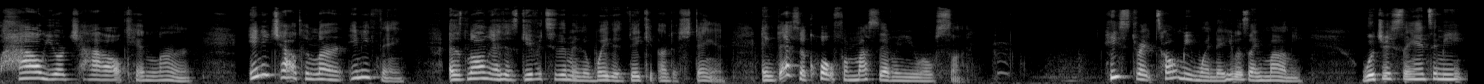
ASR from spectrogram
how your child can learn. Any child can learn anything as long as it's given to them in a way that they can understand. And that's a quote from my seven year old son. He straight told me one day, he was like, Mommy, what you're saying to me,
